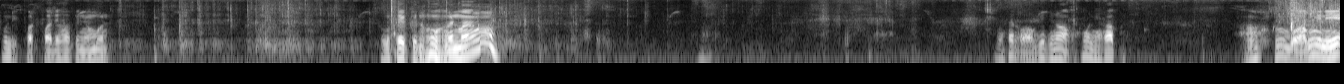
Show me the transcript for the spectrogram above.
มันอีกปอดปอดเดี๋ยวเขาเป็นยังมุ่นสงสัยขึ้นหัวเหินมั้ง มันท่านออกอยู่พี่น้องมุ่นนี่ครับอ๋อมึงอย่างนี้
